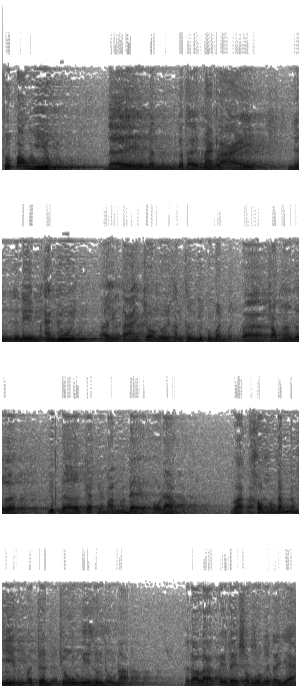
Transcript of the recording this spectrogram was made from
phước báo nhiều để mình có thể mang lại những cái niềm an vui ở hiện tại cho người thân thương nhất của mình và rộng hơn nữa, giúp đỡ các mảnh đề khổ đau và không đắm nhiễm ở trên chủ nghĩa hưởng thụ nó. Thì đó là cái đời sống của người tại gia.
